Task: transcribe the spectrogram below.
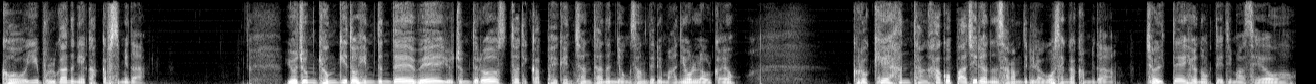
거의 불가능에 가깝습니다. 요즘 경기도 힘든데 왜 요즘 들어 스터디 카페 괜찮다는 영상들이 많이 올라올까요? 그렇게 한탕 하고 빠지려는 사람들이라고 생각합니다. 절대 현혹되지 마세요.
